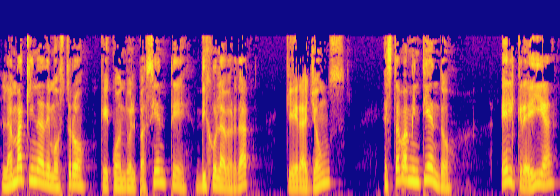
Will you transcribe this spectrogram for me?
La máquina demostró que cuando el paciente dijo la verdad, que era Jones, estaba mintiendo. Él creía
